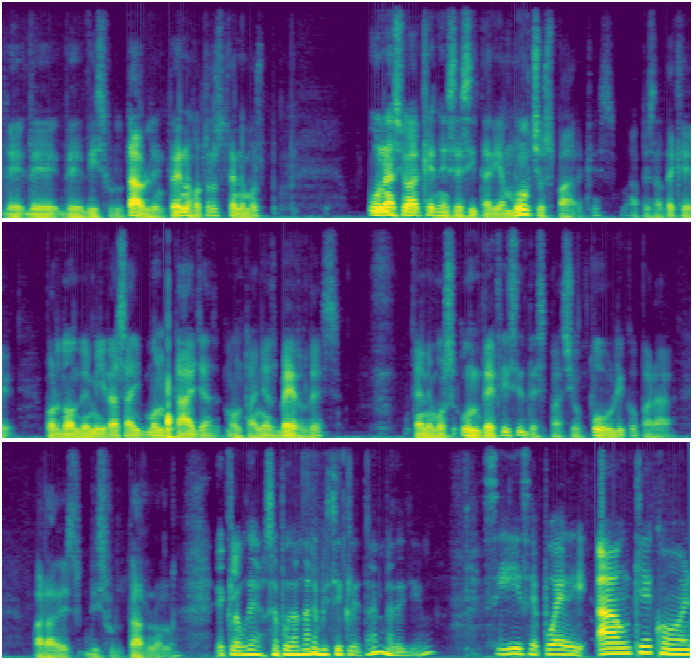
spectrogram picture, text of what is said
de, disfrutable. Entonces nosotros tenemos una ciudad que necesitaría muchos parques, a pesar de que por donde miras hay montañas, montañas verdes, tenemos un déficit de espacio público para, para disfrutarlo. ¿no? Eh, Claudia, ¿se puede andar en bicicleta en Medellín? Sí, se puede, aunque con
